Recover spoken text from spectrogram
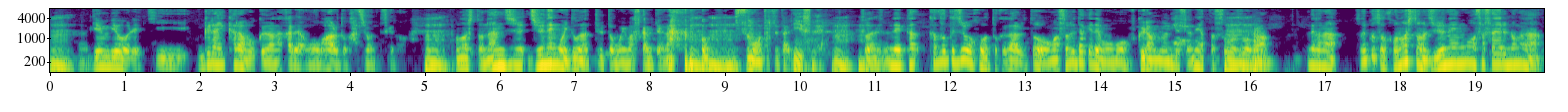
うん。原病歴ぐらいから僕の中ではもうワールドが始まるんですけど、うん。この人何十、10年後にどうなってると思いますかみたいな質問を立てたり。いいですね。うん。そうなんです。で、か家族情報とかがあると、まあそれだけでももう膨らむんですよね、やっぱ想像が。だから、それこそこの人の10年後を支えるのが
